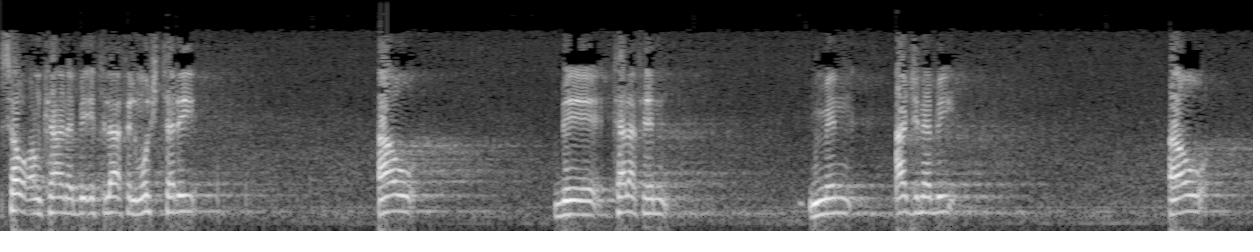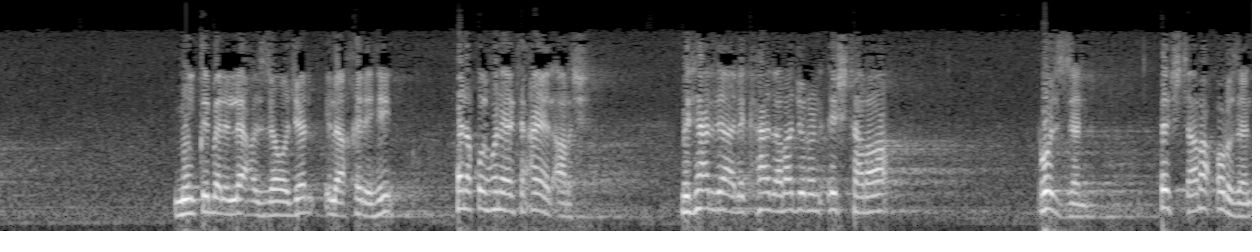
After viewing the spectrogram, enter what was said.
سواء كان بإتلاف المشتري أو بتلف من أجنبي أو من قبل الله عز وجل إلى آخره. فنقول هنا يتعين الأرش. مثال ذلك هذا رجل اشترى رزا اشترى أرزا.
